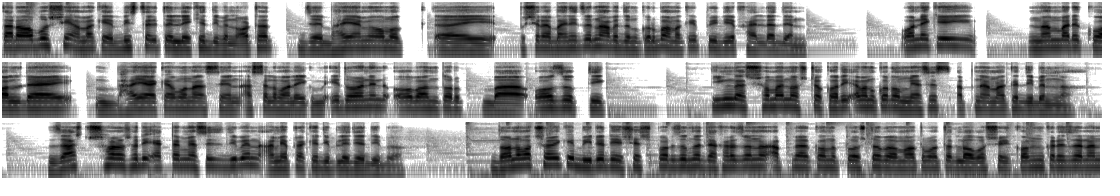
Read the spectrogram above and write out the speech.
তারা অবশ্যই আমাকে বিস্তারিত লিখে দিবেন। অর্থাৎ যে, ভাই, আমি অমুক, এই সেনাবাহিনীর জন্য আবেদন করব, আমাকে পিডিএফ ফাইলটা দেন। অনেকেই নাম্বারে কল দেয়, ভাইয়া কেমন আছেন? আসসালামু আলাইকুম। এই ধরনের অবান্তর বা অযৌক্তিক কিংবা সময় নষ্ট করে এমন কোনো মেসেজ আপনি আমাকে দিবেন না। জাস্ট সরাসরি একটা মেসেজ দিবেন, আমি আপনাকে রিপ্লাই দিয়ে দিব। ধন্যবাদ সবাইকে, ভিডিওটি শেষ পর্যন্ত দেখার জন্য আপনার কোনো প্রশ্ন বা মতামত থাকলে অবশ্যই কমেন্ট করে জানান।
